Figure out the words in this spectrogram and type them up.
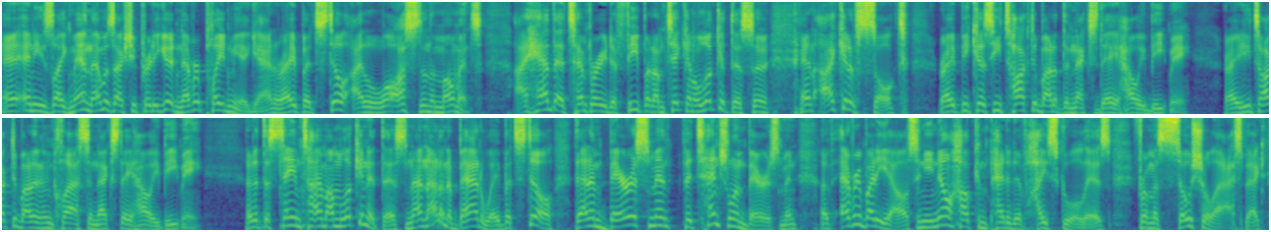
and he's like, man, that was actually pretty good. Never played me again, right? But still, I lost in the moment. I had that temporary defeat, but I'm taking a look at this, uh, and I could have sulked, right? Because he talked about it the next day how he beat me, right? He talked about it in class the next day how he beat me. And at the same time, I'm looking at this, not, not in a bad way, but still that embarrassment, potential embarrassment of everybody else. And you know how competitive high school is from a social aspect.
